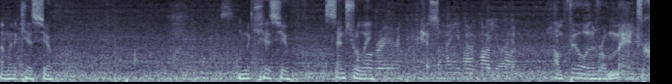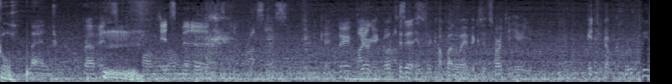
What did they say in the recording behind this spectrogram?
I'm gonna kiss you. I'm gonna kiss you. Sensually. Kiss So how you doing today, Jorgen? I'm feeling romantical. Right. Mm. It's been a, it's been a process. Okay. Very violent Jorgen, go to the intercom by the way because it's hard to hear you. Intercom crew, please.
